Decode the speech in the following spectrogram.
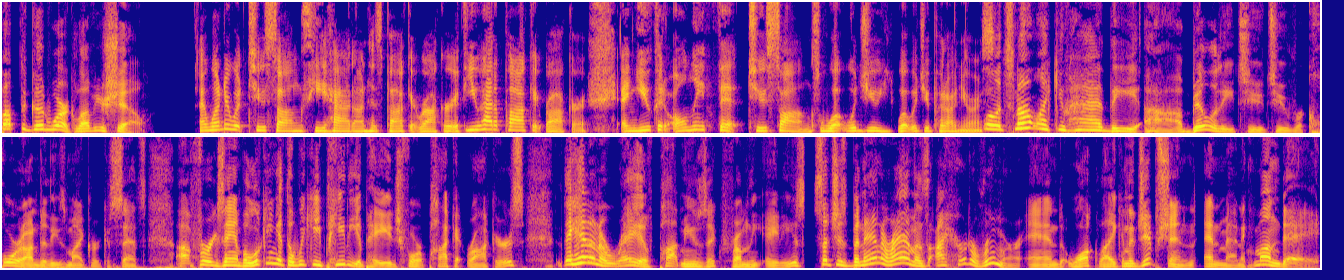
up the good work. Love your show. I wonder what two songs he had on his pocket rocker. If you had a pocket rocker and you could only fit two songs, what would you what would you put on yours? Well, it's not like you had the uh, ability to to record onto these microcassettes. Uh, for example, looking at the Wikipedia page for Pocket Rockers, they had an array of pop music from the 80s, such as Bananarama's I Heard a Rumor and Walk Like an Egyptian and Manic Monday.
